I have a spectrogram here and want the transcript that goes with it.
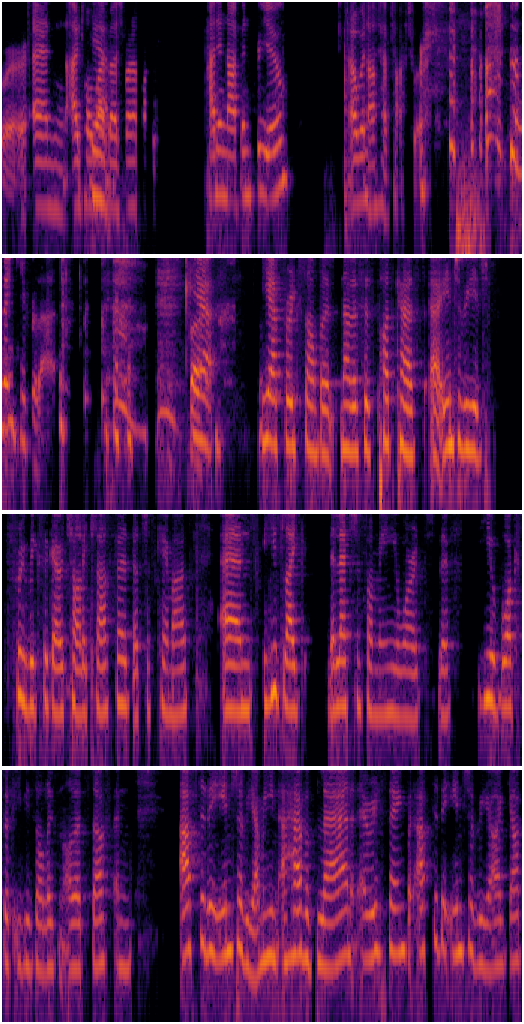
to her. And I told my best friend, I'm like, had it not been for you, I would not have talked to her. so thank you for that. But- yeah. Yeah, for example, now with this podcast, I interviewed three weeks ago Charlie Classford that just came out. And he's like a legend for me. He worked with, he works with Evie and all that stuff. And after the interview, I mean, I have a plan and everything, but after the interview, I got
